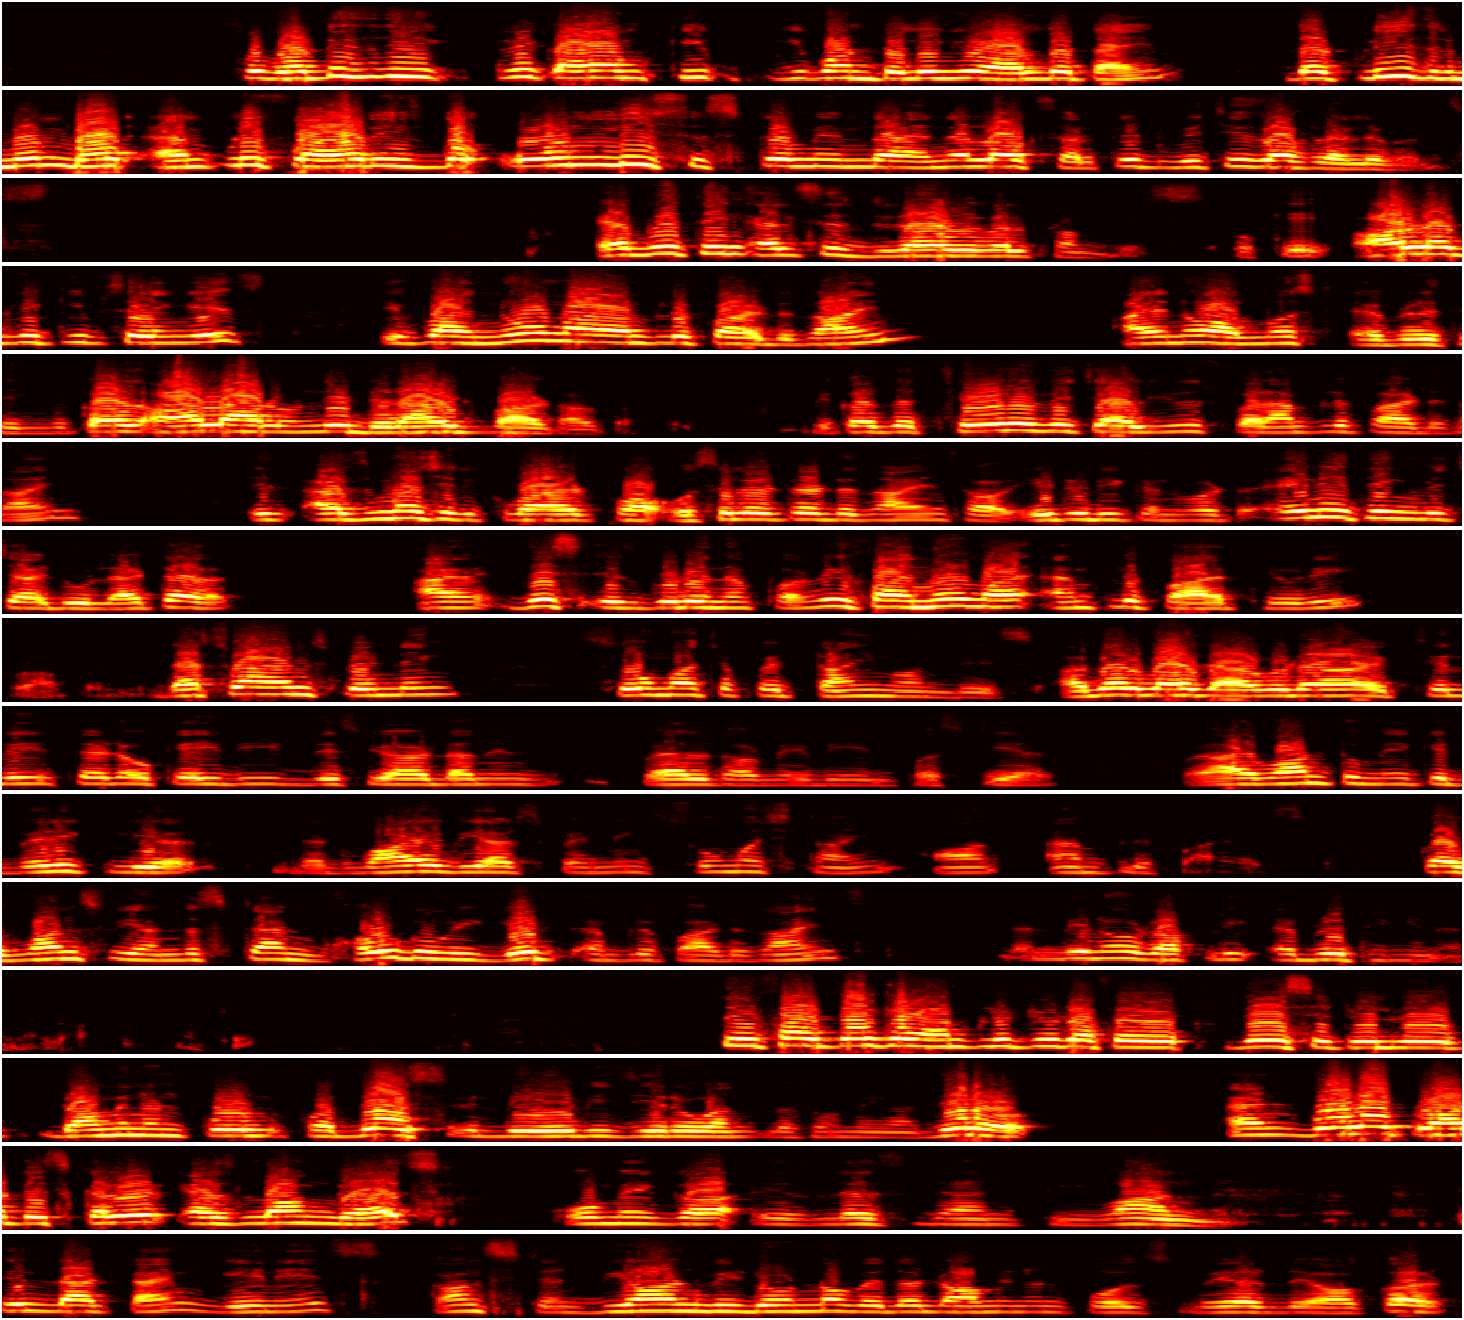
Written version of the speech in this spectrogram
So what is the trick I am keep, keep on telling you all the time that please remember amplifier is the only system in the analog circuit which is of relevance. Everything else is derivable from this okay. All that we keep saying is if I know my amplifier design I know almost everything because all are only derived part out of it because the theory which I will use for amplifier designs is as much required for oscillator designs or A to D converter anything which I do later I, this is good enough for me if I know my amplifier theory properly. That is why I am spending so much of a time on this otherwise I would have actually said okay read this you are done in 12th or maybe in first year but I want to make it very clear that why we are spending so much time on amplifiers because once we understand how do we get amplifier designs then we know roughly everything in analog okay. So if I take an amplitude of a this it will be dominant pole for this will be AB01 plus omega 0 and Bode plot is correct as long as omega is less than P1 till that time gain is constant. Beyond we do not know whether dominant poles where they occur.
